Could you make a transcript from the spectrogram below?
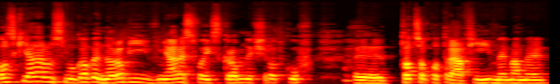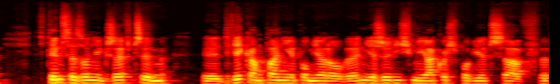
Polski Alarm Smogowy no, robi w miarę swoich skromnych środków to, co potrafi. My mamy w tym sezonie grzewczym E, dwie kampanie pomiarowe. Mierzyliśmy jakość powietrza w e,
